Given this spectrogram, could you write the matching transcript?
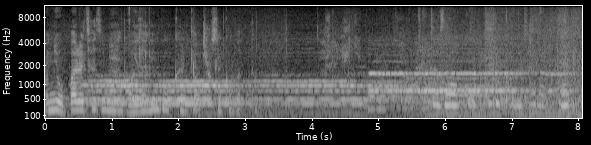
언니 오빠를 찾으면 더 이상 행복할 게 없을 것 같아. 찾아서 꼭 행복하게 살았고.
